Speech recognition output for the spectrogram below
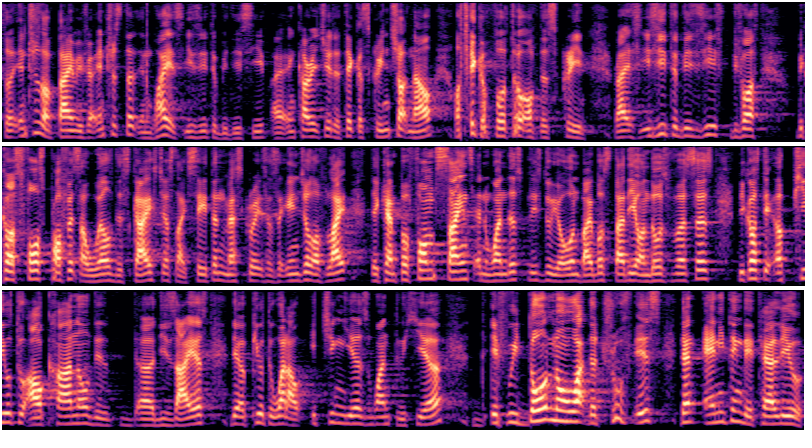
So, in interest of time, if you're interested in why it's easy to be deceived, I encourage you to take a screenshot now or take a photo of the screen, right? It's easy to be deceived because because false prophets are well disguised, just like Satan masquerades as an angel of light. They can perform signs and wonders. Please do your own Bible study on those verses because they appeal to our carnal de- uh, desires. They appeal to what our itching ears want to hear. If we don't know what the truth is, then anything they tell you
